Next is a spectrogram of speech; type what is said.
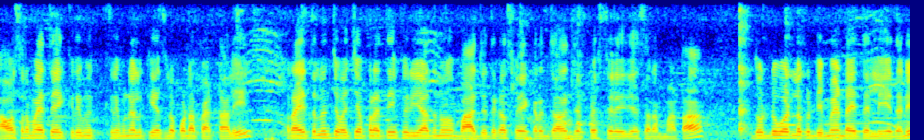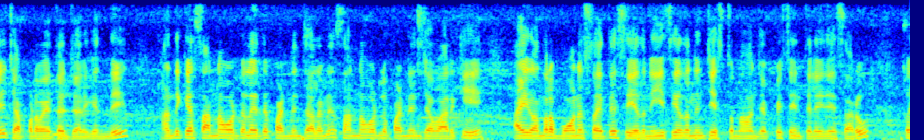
అవసరమైతే క్రిమి క్రిమినల్ కేసులు కూడా పెట్టాలి. రైతుల నుంచి వచ్చే ప్రతి ఫిర్యాదును బాధ్యతగా స్వీకరించాలని చెప్పేసి తెలియజేశారన్నమాట. దొడ్డు వడ్లకు డిమాండ్ అయితే లేదని చెప్పడం అయితే జరిగింది. అందుకే సన్న వడ్లు అయితే పండించాలని సన్న వడ్లు పండించే వారికి ఐదు వందల బోనస్ అయితే సీజన్ ఈ సీజన్ నుంచి ఇస్తున్నామని చెప్పేసి నేను తెలియజేశారు. సో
